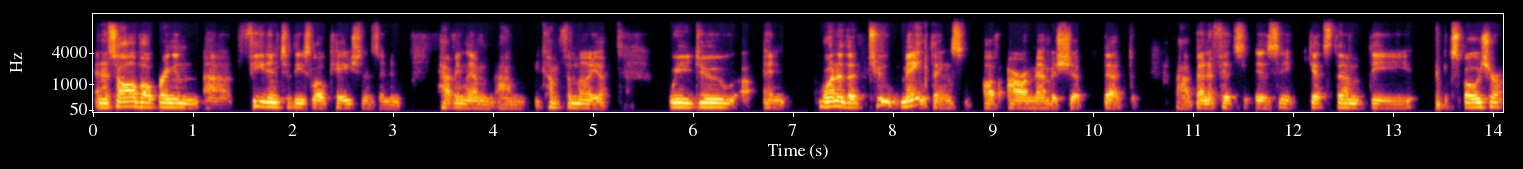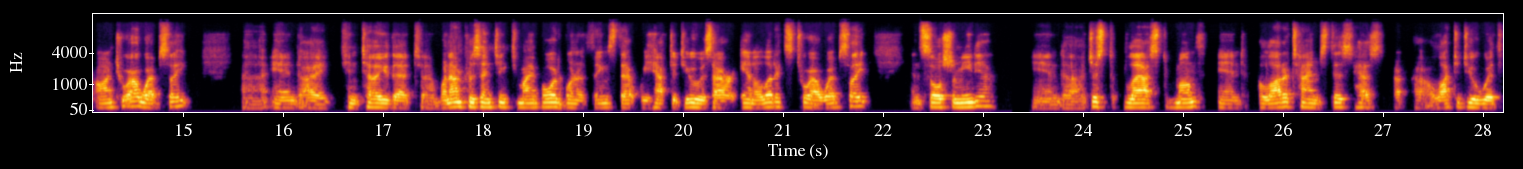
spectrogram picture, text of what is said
And it's all about bringing uh, feet into these locations and having them um, become familiar. We do, uh, and one of the two main things of our membership that uh, benefits is it gets them the exposure onto our website. Uh, and I can tell you that uh, when I'm presenting to my board, one of the things that we have to do is our analytics to our website and social media and uh, just last month. And a lot of times this has a, a, lot to do with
